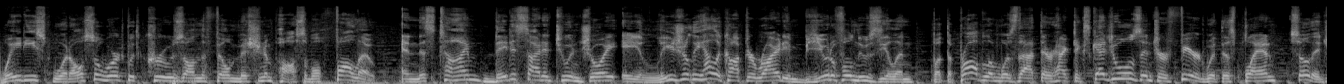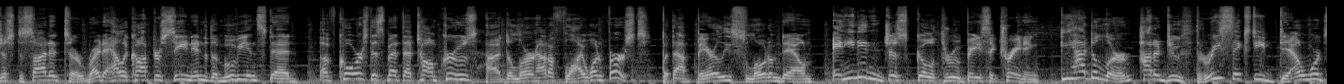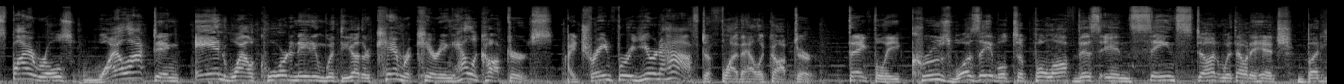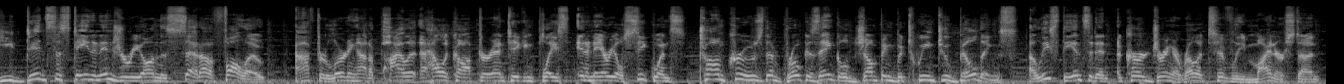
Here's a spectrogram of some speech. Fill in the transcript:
Wade Eastwood also worked with Cruise on the film Mission Impossible Fallout, and this time they decided to enjoy a leisurely helicopter ride in beautiful New Zealand. But the problem was that their hectic schedules interfered with this plan, so they just decided to write a helicopter scene into the movie instead. Of course, this meant that Tom Cruise had to learn how to fly one first, but that barely slowed him down. And he didn't just go through basic training, he had to learn how to do 360 downward spirals while acting and while coordinating with the other camera carrying helicopters. I trained for a year and a half to fly the helicopter. Thankfully, Cruise was able to pull off this insane stunt without a hitch, but he did sustain an injury on the set of Fallout. After learning how to pilot a helicopter and taking place in an aerial sequence, Tom Cruise then broke his ankle jumping between two buildings. At least the incident occurred during a relatively minor stunt.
